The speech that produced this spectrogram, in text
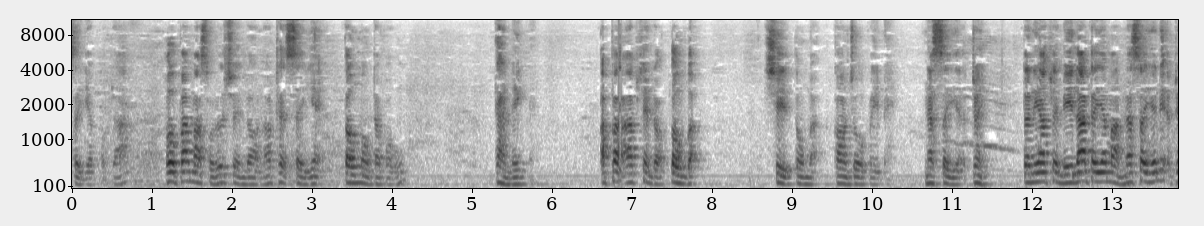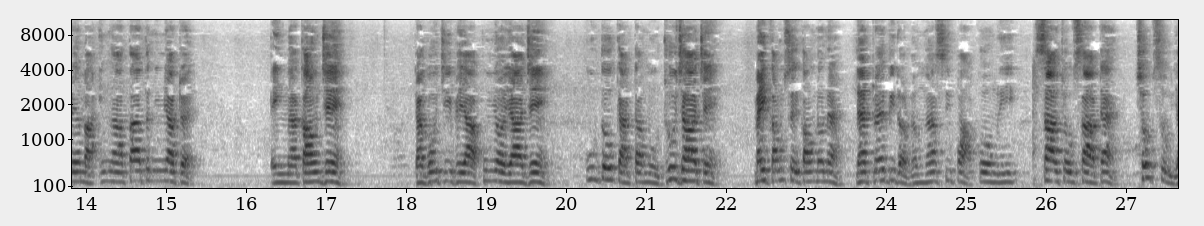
10ရက်ပေါ့ဗျာဟိုဘက်မှာဆိုလို့ရှိရင်တော့နောက်ထပ်10ရက်3မုံတက်ပေါ့ဘူးကန်နေအပတ်အားဖြင့်တော့3ပတ်ရှေ့3ပတ်ကောင်းကျိုးပေးမယ်20ရက်အတွင်းတနည်းအားဖြင့်မေလ1ရက်မှ20ရက်နေ့အတွင်းမှာအင်္ဂါသားသမီးများအတွက်အိမ်မကောင်းခြင်းတကုတ်ကြီးဖရာပူမြော်ရခြင်းကုသိုလ်ကံတမှုထူးခြားခြင်းမိတ်ကောင်းစိတ်ကောင်းတို့နဲ့လက်တွဲပြီးတော့လုပ်ငန်းစီးပွားကုမ္ပဏီစာချုပ်စာတမ်း ချုပ်ဆိုရ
